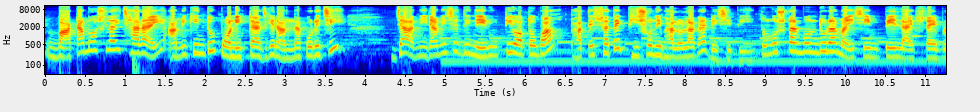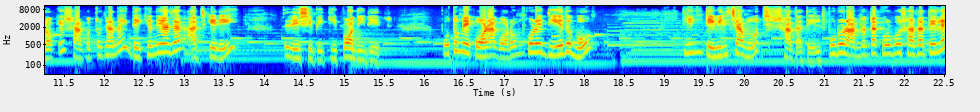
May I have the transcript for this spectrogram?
বাটা মশলাই ছাড়াই আমি কিন্তু পনিরটা আজকে রান্না করেছি। যা নিরামিষের দিনে রুটি অথবা ভাতের সাথে ভীষণই ভালো লাগার রেসিপি নমস্কার বন্ধুরা, মাই সিম্পল লাইফস্টাইল ব্লকে স্বাগত জানাই। দেখে নেওয়া যাক আজকের এই রেসিপিটি পনিরের। প্রথমে কড়া গরম করে দিয়ে দেবো তিন টেবিল চামচ সাদা তেল। পুরো রান্নাটা করব সাদা তেলে।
